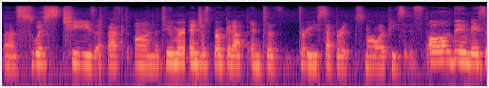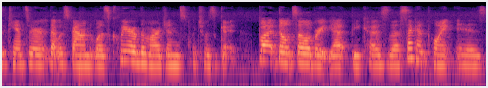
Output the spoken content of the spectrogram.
a Swiss cheese effect on the tumor and just broke it up into three separate smaller pieces. All of the invasive cancer that was found was clear of the margins, which was good. But don't celebrate yet because the second point is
